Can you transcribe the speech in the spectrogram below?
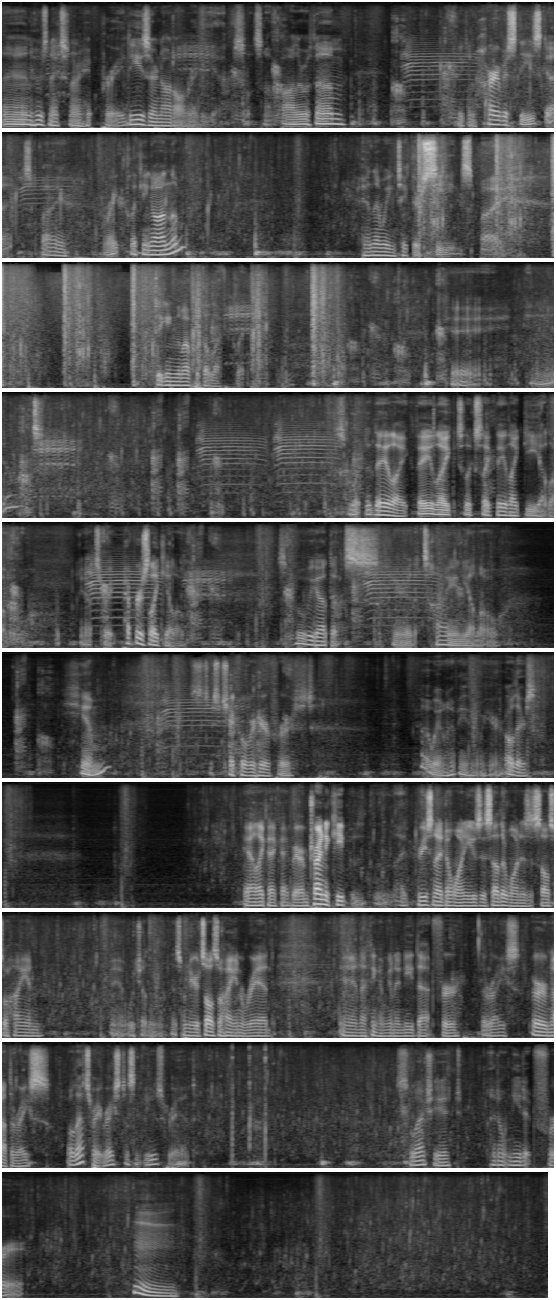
And who's next on our hit parade? These are not all ready yet, so let's not bother with them. We can harvest these guys by right clicking on them. And then we can take their seeds by digging them up with the left click. Okay. And so what did they like? They liked looks like they liked yellow. Yeah, that's right. Peppers like yellow. So who we got that's here that's high in yellow? Him. Let's just check over here first. Oh, we don't have anything over here. Oh, there's. Yeah, I like that guy bear. I'm trying to keep. I, the reason I don't want to use this other one is it's also high in. Yeah, which other one? This one here. It's also high in red, and I think I'm going to need that for the rice, or not the rice. Oh, that's right. Rice doesn't use red. So actually, I, I don't need it for. Hmm.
